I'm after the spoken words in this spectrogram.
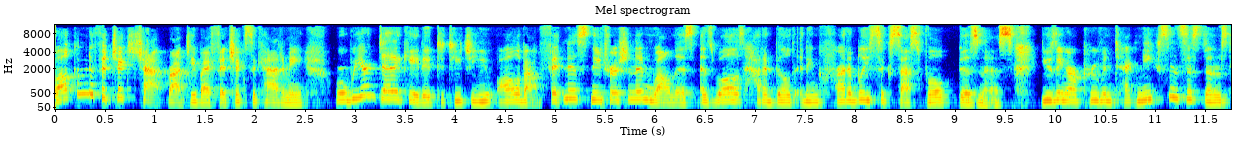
Welcome to Fit Chicks Chat, brought to you by Fit Chicks Academy, where we are dedicated to teaching you all about fitness, nutrition, and wellness, as well as how to build an incredibly successful business using our proven techniques and systems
